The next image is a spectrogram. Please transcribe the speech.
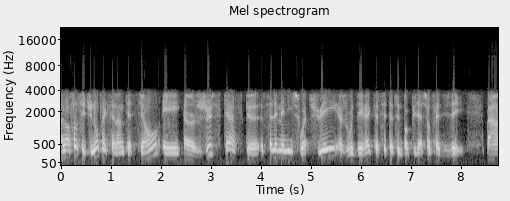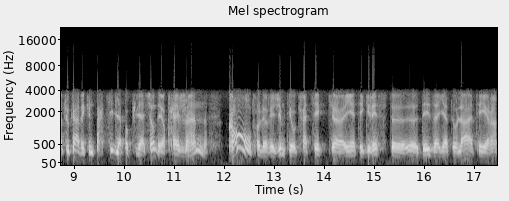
Alors ça, c'est une autre excellente question. Et euh, jusqu'à ce que Soleimani soit tué, je vous dirais que c'était une population très divisée. Ben, en tout cas, avec une partie de la population, d'ailleurs très jeune, contre le régime théocratique euh, et intégriste euh, des ayatollahs à Téhéran.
